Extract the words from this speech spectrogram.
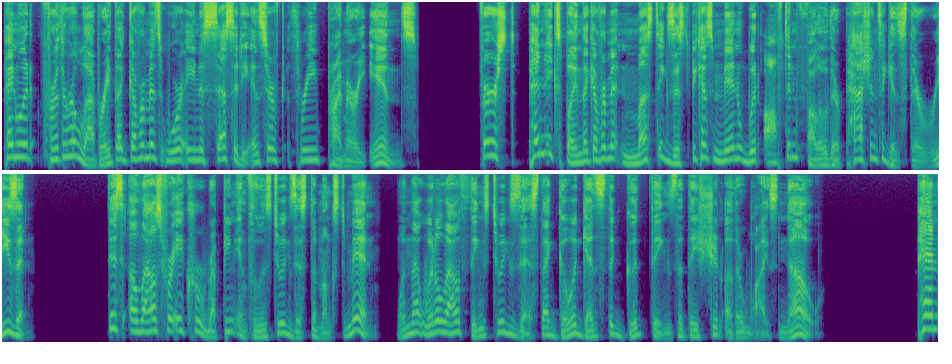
Penn would further elaborate that governments were a necessity and served three primary ends. First, Penn explained that government must exist because men would often follow their passions against their reason. This allows for a corrupting influence to exist amongst men, one that would allow things to exist that go against the good things that they should otherwise know. Penn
